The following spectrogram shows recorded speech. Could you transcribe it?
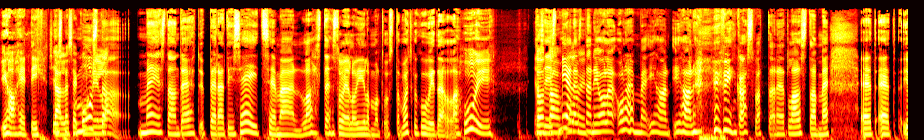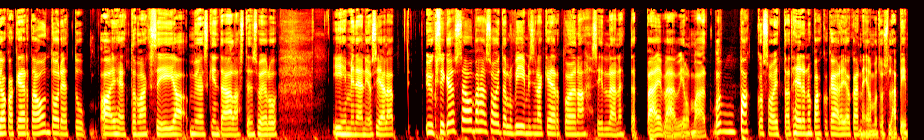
ihan heti siis tällä sekunnilla. meistä on tehty peräti seitsemän lastensuojeluilmoitusta. Voitko kuvitella? Hui. Ja tota, siis mielestäni ole, olemme ihan, ihan hyvin kasvattaneet lastamme, että et joka kerta on todettu aiheettomaksi ja myöskin tämä lastensuojelu ihminen jo siellä yksikössä on vähän soitellut viimeisinä kertoina sillä että päivää Vilmaa, että on pakko soittaa, että heidän on pakko käydä jokainen ilmoitus läpi.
